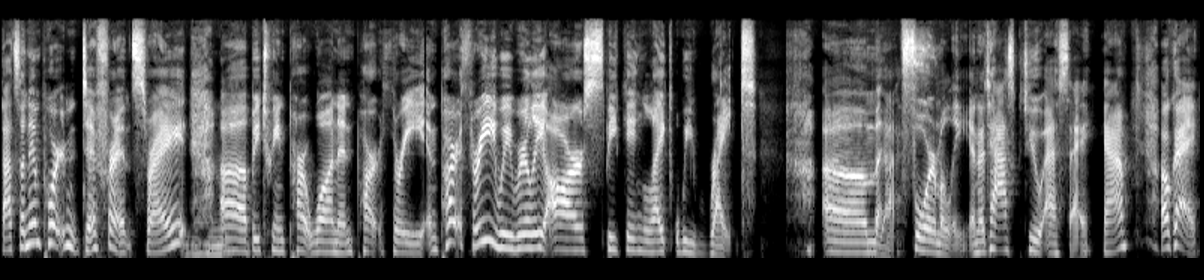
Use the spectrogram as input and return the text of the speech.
That's an important difference, right? Mm-hmm. Uh, between part one and part three. In part three, we really are speaking like we write um yes. formally in a task two essay yeah okay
